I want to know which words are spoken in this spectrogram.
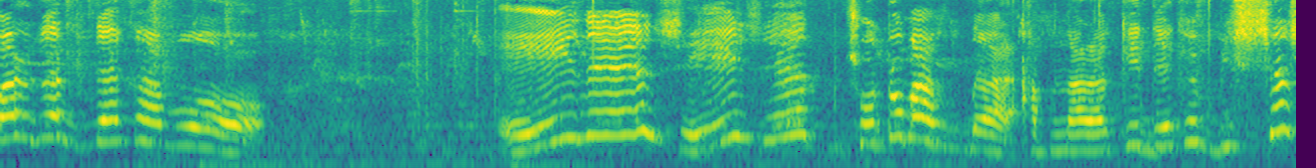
বার্গার দেখাবো। এই যে সেই সে ছোট বার্গার, আপনারা কি দেখে বিশ্বাস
